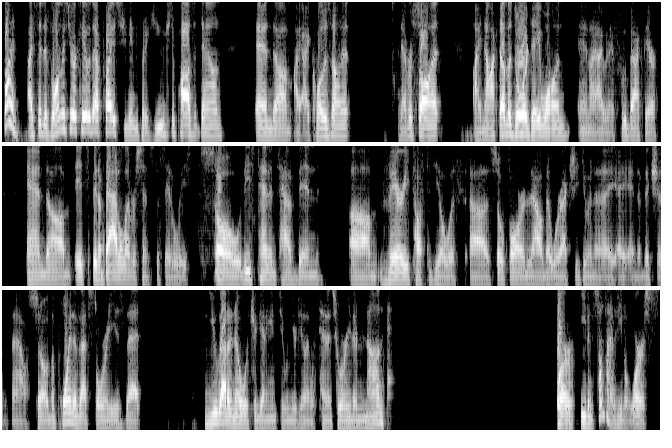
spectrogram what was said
fine. I said, as long as you're okay with that price, she made me put a huge deposit down, and um, I, I, closed on it. Never saw it. I knocked on the door day one, and I, I flew back there, and um, it's been a battle ever since, to say the least. So these tenants have been um, very tough to deal with uh, so far now that we're actually doing a, a, an eviction now. So the point of that story is that you got to know what you're getting into when you're dealing with tenants who are either non or even sometimes even worse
